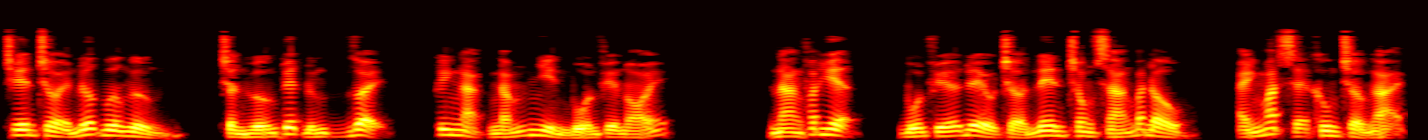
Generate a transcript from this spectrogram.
trên trời nước mưa ngừng, trần hướng tuyết đứng dậy, kinh ngạc ngắm nhìn bốn phía nói. Nàng phát hiện, bốn phía đều trở nên trong sáng bắt đầu, ánh mắt sẽ không trở ngại,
